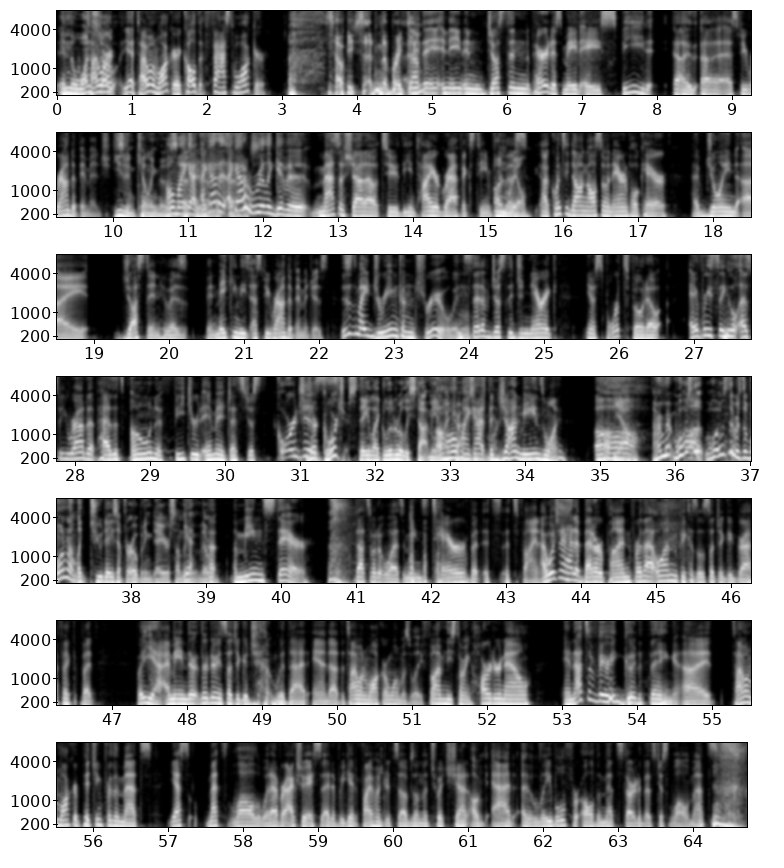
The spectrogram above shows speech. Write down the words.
In the one Taijuan, start. yeah, Taijuan Walker. I called it Fast Walker. Is that what he said in the I breakdown? mean, and, and, and Justin Paradis made a speed uh, uh, SP Roundup image. He's been killing those. Oh my god! SP I gotta, Roundup I gotta really give a massive shout out to the entire graphics team for Unreal. this. Uh, Quincy Dong also and Aaron Polcare have joined uh, Justin, who has been making these SP Roundup images. This is my dream come true. Mm. Instead of just the generic, you know, sports photo, every single SP Roundup has its own featured image. That's just gorgeous. They're gorgeous. They like literally stopped me. In my Oh my each god, the. John Means one. Oh. Yeah, I remember. What was the? What was there was the one on like two days after opening day or something. Yeah, There- a, a mean stare. That's what it was. It means terror, but it's it's fine. I wish I had a better pun for that one because it was such a good graphic. But but yeah, I mean they're they're doing such a good job with that. And uh, the Taijuan Walker one was really fun. He's throwing harder now, and that's a very good thing. Uh, Taijuan Walker pitching for the Mets. Yes, Mets lol, whatever. Actually, I said if we get 500 subs on the Twitch chat, I'll add a label for all the Mets started that's just lol Mets.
